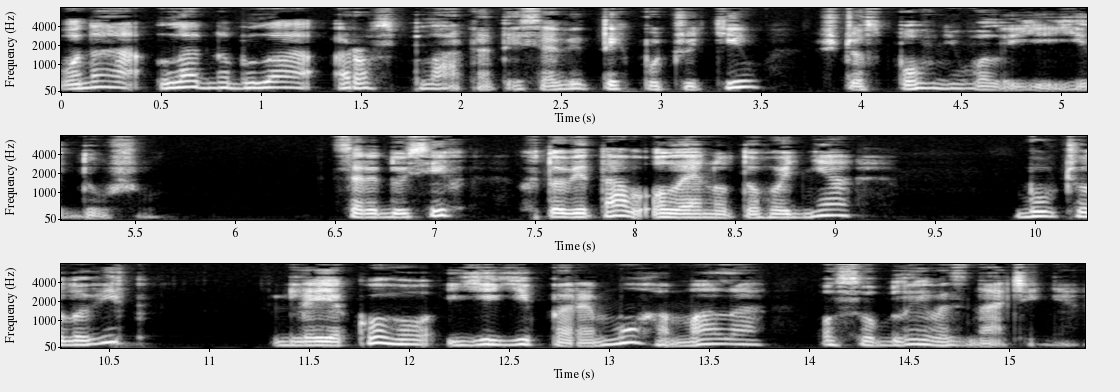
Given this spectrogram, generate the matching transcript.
Вона ладна була розплакатися від тих почуттів, що сповнювали її душу. Серед усіх хто вітав Олену того дня, був чоловік, для якого її перемога мала особливе значення.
